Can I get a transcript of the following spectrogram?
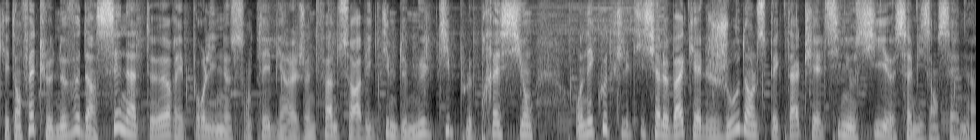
qui est en fait le neveu d'un sénateur. Et pour l'innocenté, eh bien la jeune femme sera victime de multiples pressions. On écoute Laetitia Lebac, elle joue dans le spectacle et elle signe aussi euh, sa mise en scène.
